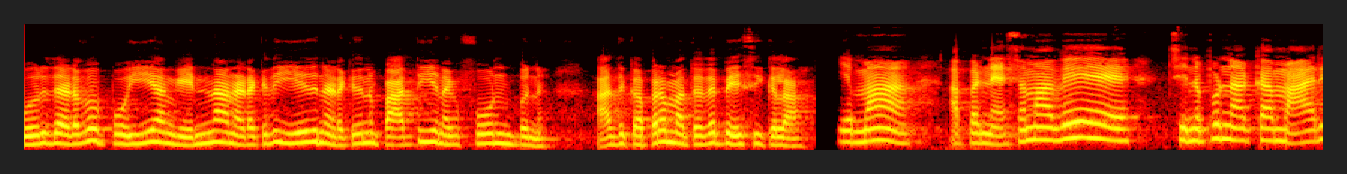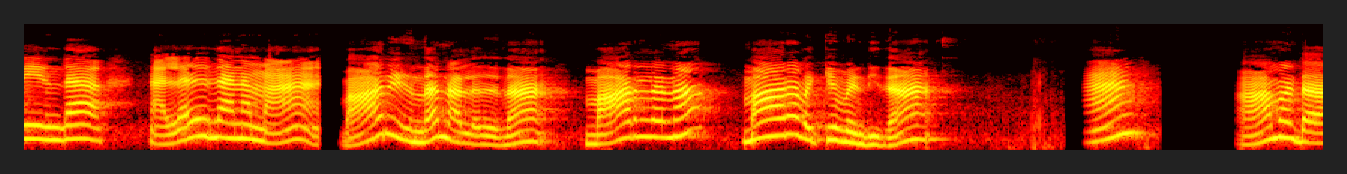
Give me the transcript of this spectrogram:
ஒரு தடவை போய் அங்கே என்ன நடக்குது ஏது நடக்குதுன்னு பார்த்து எனக்கு ஃபோன் பண்ணு. அதுக்கப்புறம் மற்றதை பேசிக்கலாம். ஏம்மா அப்ப நெசமாவே சின்ன பொண்ணு அக்கா மாறி இருந்தா நல்லது தானம்மா? மாறி இருந்தா நல்லதுதான் மாறலனா மாற வைக்க வேண்டியதான் ஆமாடா.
